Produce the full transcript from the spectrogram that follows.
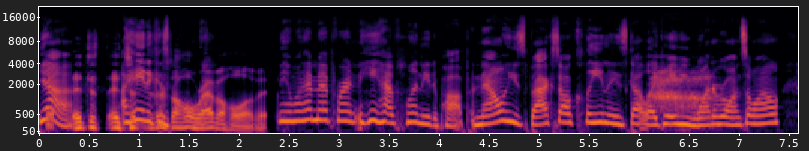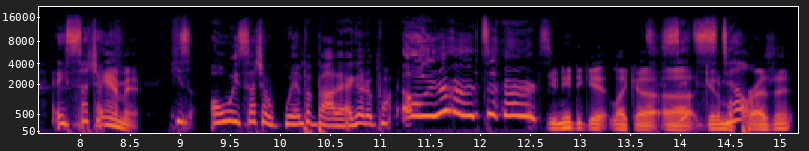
Yeah. It just it's I hate a, it there's a whole rabbit hole of it. Man, when I met Brent, he had plenty to pop. And now he's back's all clean and he's got like maybe one every once in a while. And he's such a Damn it. he's always such a wimp about it. I go to oh it hurts, it hurts. You need to get like a uh, get him a present,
